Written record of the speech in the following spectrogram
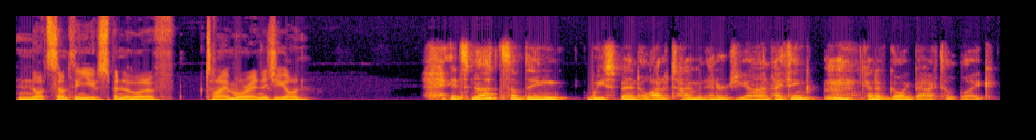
not something you'd spend a lot of time or energy on? It's not something we spend a lot of time and energy on. I think, kind of going back to like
